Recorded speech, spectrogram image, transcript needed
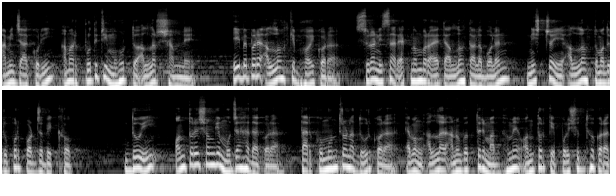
আমি যা করি আমার প্রতিটি মুহূর্ত আল্লাহর সামনে। এই ব্যাপারে আল্লাহকে ভয় করা। সুরা নিসার এক নম্বর আয়াতে আল্লাহ তাআলা বলেন, নিশ্চয়ই আল্লাহ তোমাদের উপর পর্যবেক্ষক। দুই, অন্তরের সঙ্গে মুজাহাদা করা, তার কুমন্ত্রণা দূর করা এবং আল্লাহর আনুগত্যের মাধ্যমে অন্তরকে পরিশুদ্ধ করার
